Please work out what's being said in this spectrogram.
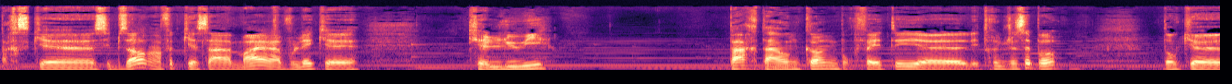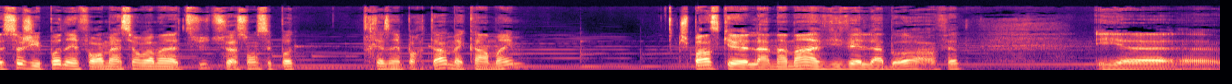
Parce que c'est bizarre, en fait, que sa mère, elle voulait que, que lui parte à Hong Kong pour fêter euh, les trucs, je sais pas. Donc, euh, ça, j'ai pas d'informations vraiment là-dessus. De toute façon, c'est pas très important, mais quand même, je pense que la maman, elle vivait là-bas, en fait. Et euh,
